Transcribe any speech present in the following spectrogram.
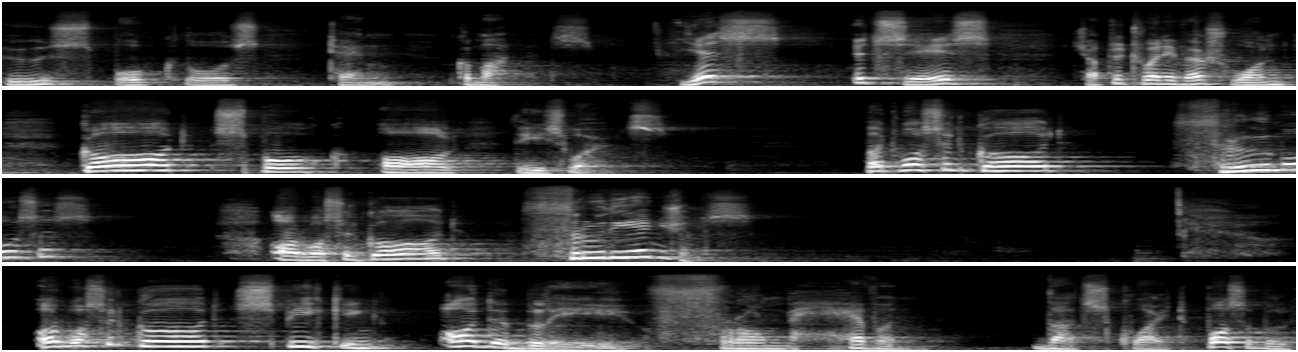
who spoke those Ten Commandments. Yes, it says, chapter 20, verse 1, God spoke all these words. But was it God through Moses? Or was it God through the angels? Or was it God speaking audibly from heaven? That's quite possible.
